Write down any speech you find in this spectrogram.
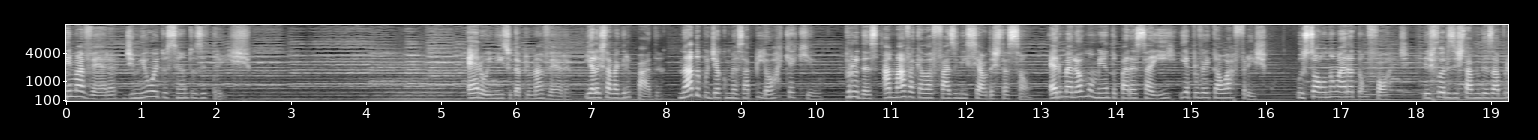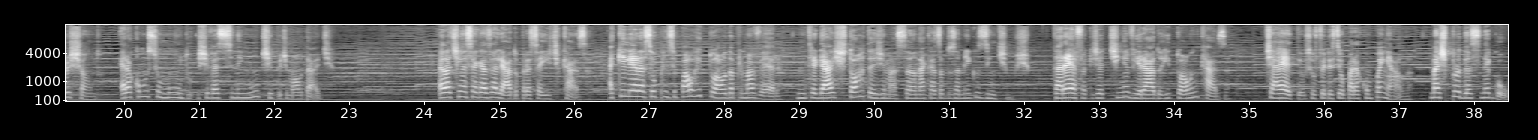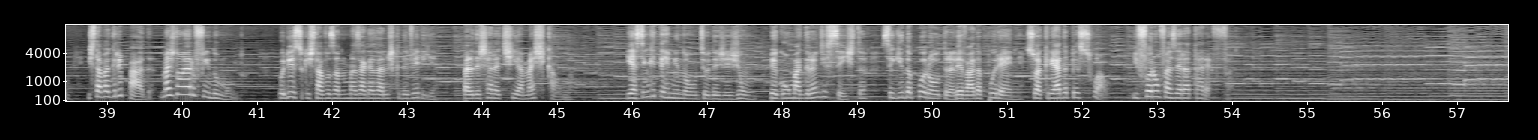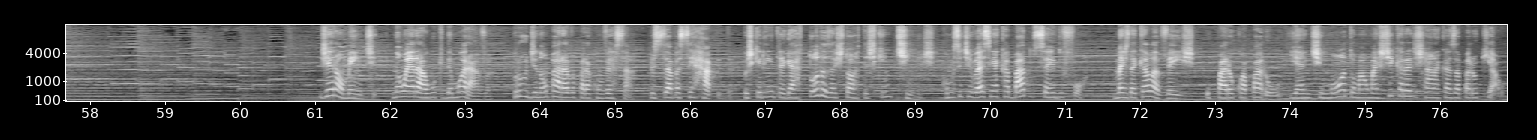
Primavera de 1803. Era o início da primavera e ela estava gripada. Nada podia começar pior que aquilo. Prudence amava aquela fase inicial da estação. Era o melhor momento para sair e aproveitar o ar fresco. O sol não era tão forte e as flores estavam desabrochando. Era como se o mundo estivesse sem nenhum tipo de maldade. Ela tinha se agasalhado para sair de casa. Aquele era seu principal ritual da primavera: entregar as tortas de maçã na casa dos amigos íntimos. Tarefa que já tinha virado ritual em casa. Tia Ethel se ofereceu para acompanhá-la, mas Prudence negou. Estava gripada, mas não era o fim do mundo. Por isso que estava usando mais agasalhos que deveria, para deixar a tia mais calma. E assim que terminou o seu de jejum, pegou uma grande cesta, seguida por outra levada por Anne, sua criada pessoal, e foram fazer a tarefa. Geralmente, não era algo que demorava, Prude não parava para conversar. Precisava ser rápida, pois queria entregar todas as tortas quentinhas, como se tivessem acabado de sair do forno. Mas daquela vez, o pároco a parou e a intimou a tomar uma xícara de chá na casa paroquial.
